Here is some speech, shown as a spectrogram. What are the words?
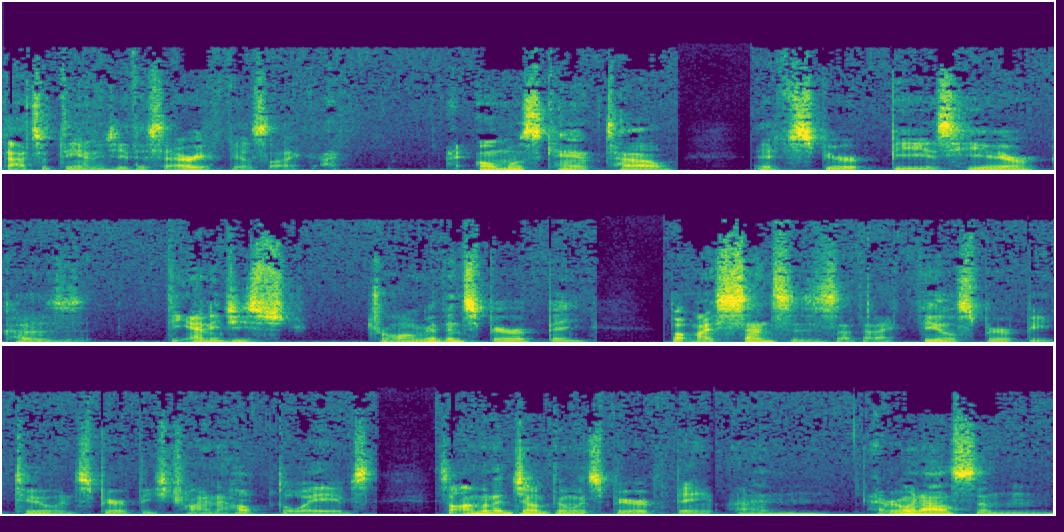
That's what the energy of this area feels like. I, I almost can't tell if Spirit B is here because the energy's stronger than Spirit B. But my sense is that I feel Spirit B too, and Spirit B's trying to help the waves. So I'm gonna jump in with Spirit B and everyone else and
